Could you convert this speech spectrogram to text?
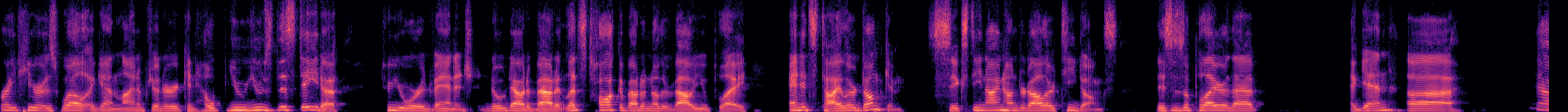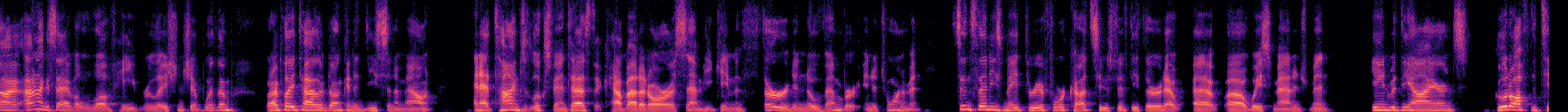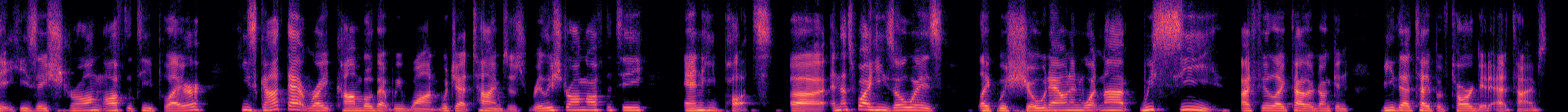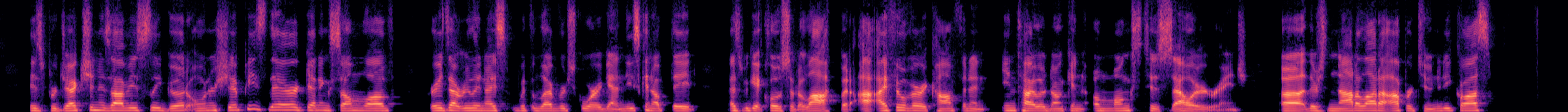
right here as well. Again, lineup generator can help you use this data to your advantage. No doubt about it. Let's talk about another value play, and it's Tyler Duncan, $6,900 T Dunks. This is a player that, again, uh, you know, I, am not gonna say I have a love hate relationship with him, but I played Tyler Duncan a decent amount, and at times it looks fantastic. How about at RSM? He came in third in November in a tournament. Since then, he's made three or four cuts. He was 53rd at, at uh, Waste Management, gained with the irons, good off the tee. He's a strong off the tee player. He's got that right combo that we want, which at times is really strong off the tee, and he puts. Uh, and that's why he's always like with showdown and whatnot. We see, I feel like Tyler Duncan be that type of target at times. His projection is obviously good. Ownership, he's there getting some love. Grades out really nice with the leverage score. Again, these can update as we get closer to lock, but I, I feel very confident in Tyler Duncan amongst his salary range. Uh, there's not a lot of opportunity costs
